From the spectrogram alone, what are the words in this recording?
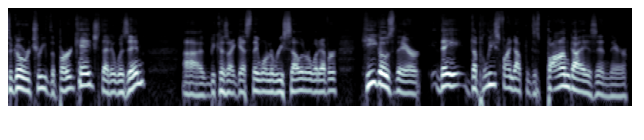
to go retrieve the bird cage that it was in uh, because I guess they want to resell it or whatever. He goes there. They the police find out that this bomb guy is in there.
